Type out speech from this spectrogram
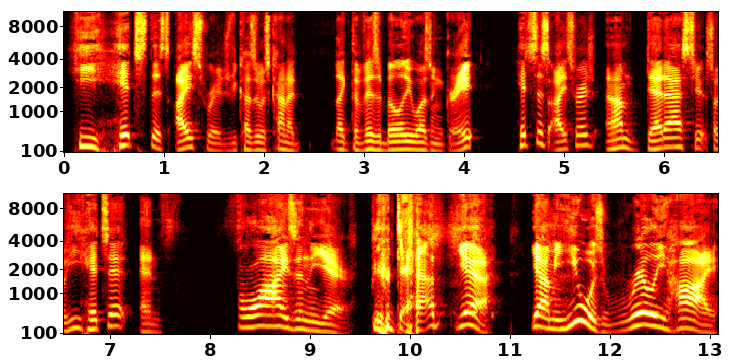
he hits this ice ridge because it was kind of like the visibility wasn't great. Hits this ice ridge, and I'm dead ass serious. So he hits it and flies in the air. Your dad? Yeah. Yeah, I mean, he was really high.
